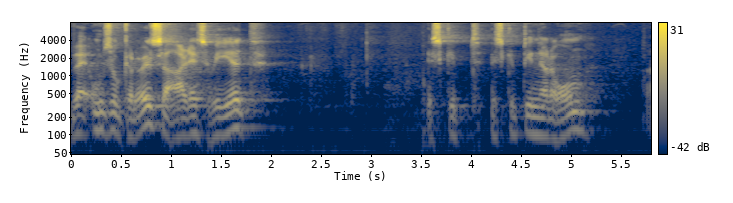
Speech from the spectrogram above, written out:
Weil umso größer alles wird, es gibt, es gibt in Rom äh,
